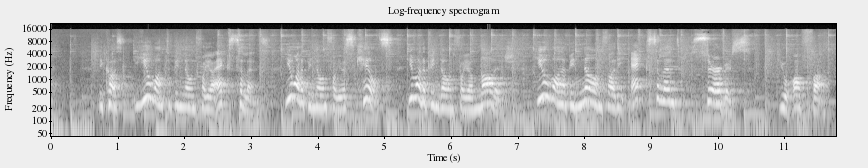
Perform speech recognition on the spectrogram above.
because you want to be known for your excellence you want to be known for your skills. You want to be known for your knowledge. You want to be known for the excellent service you offer.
